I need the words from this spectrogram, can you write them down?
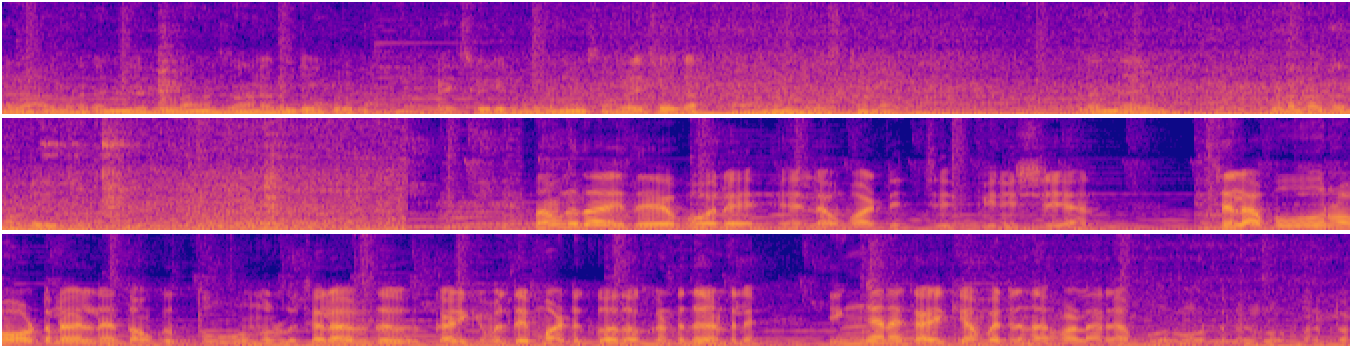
രാവിലെ കൂടെ കഞ്ഞി പോകുമ്പോൾ അങ്ങനത്തെ സാധനമൊക്കെ ഉണ്ട് നമുക്ക് പറഞ്ഞു കഴിച്ച് നോക്കിയിട്ട് മൂന്ന് ദിവസം കഴിച്ച് നോക്കാം സാധനം ഇഷ്ടമായിരുന്നു ഇതെന്തായാലും ഇവിടെ ഉണ്ടാക്കാം അങ്ങോട്ട് കഴിച്ചു നമുക്കിതാ ഇതേപോലെ ഇല വടിച്ച് ഫിനിഷ് ചെയ്യാൻ ചില അപൂർവ ഹോട്ടലുകളിനെ നമുക്ക് തോന്നുള്ളൂ. ചില ഇത് കഴിക്കുമ്പോഴത്തേക്ക് മടുക്കുക അതൊക്കെ ഉണ്ട്. ഇത് കണ്ടില്ലേ? ഇങ്ങനെ കഴിക്കാൻ പറ്റുന്ന വളരെ അപൂർവ ഹോട്ടലുകൾ ഒന്ന് കേട്ടോ.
